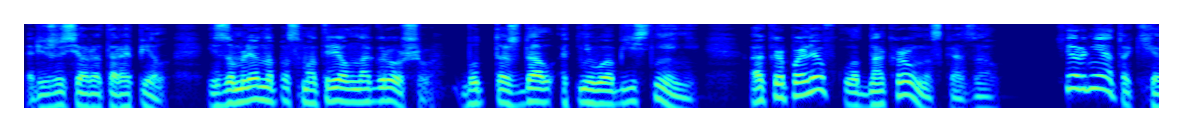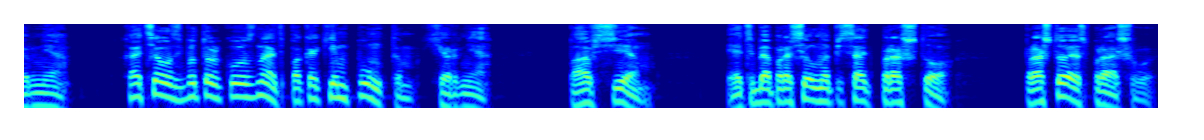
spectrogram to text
Режиссер оторопел, изумленно посмотрел на Грошева, будто ждал от него объяснений, а Крополев хладнокровно сказал. «Херня так херня. Хотелось бы только узнать, по каким пунктам херня». По всем. Я тебя просил написать про что? Про что я спрашиваю?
